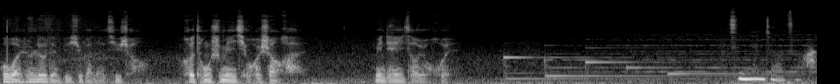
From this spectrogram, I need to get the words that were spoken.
我晚上六点必须赶到机场，和同事们一起回上海。明天一早有会。今天就要走啊？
